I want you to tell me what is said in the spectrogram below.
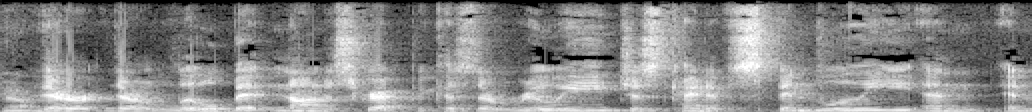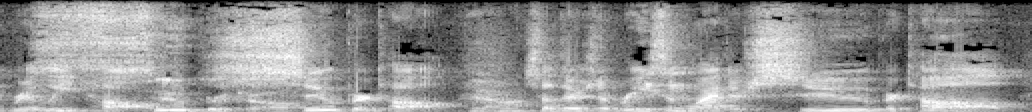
Yeah. they're they're a little bit nondescript because they're really just kind of spindly and and really tall, Super tall. super tall. Yeah. So there's a reason why they're super tall.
